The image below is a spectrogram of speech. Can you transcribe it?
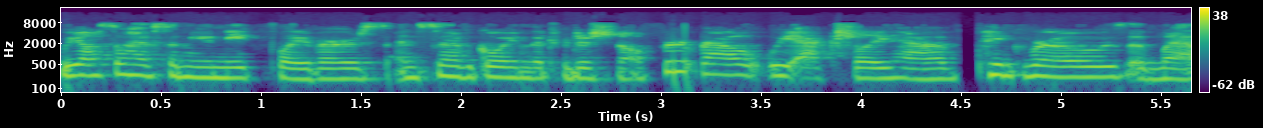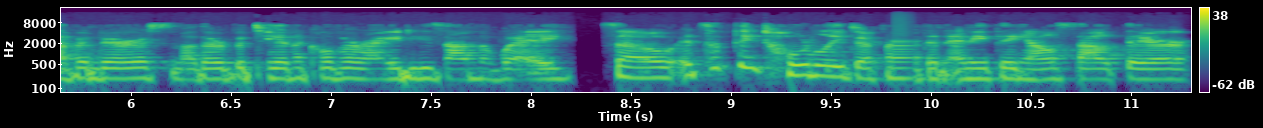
We also have some unique flavors. Instead of going the traditional fruit route, we actually have pink rose and lavender, some other botanical varieties on the way. So it's something totally different than anything else out there.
